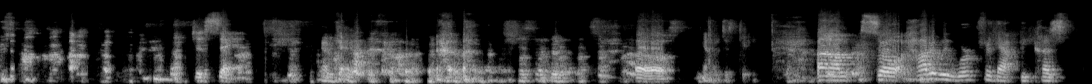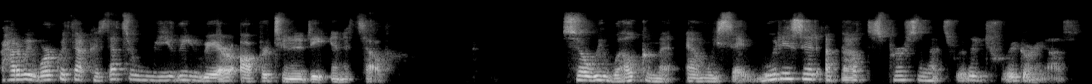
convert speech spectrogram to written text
just saying. Okay. uh, no, just kidding. Um, so, how do we work for that? Because how do we work with that? Because that's a really rare opportunity in itself. So we welcome it and we say, what is it about this person that's really triggering us?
